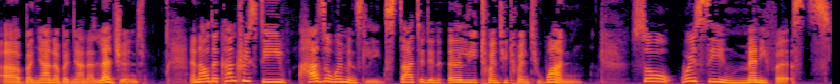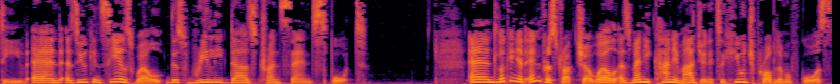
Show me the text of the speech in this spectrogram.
uh, Banyana Banyana legend. And now the country, Steve, has a women's league started in early 2021. So we're seeing many firsts, Steve. And as you can see as well, this really does transcend sport. And looking at infrastructure, well, as many can imagine, it's a huge problem, of course.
